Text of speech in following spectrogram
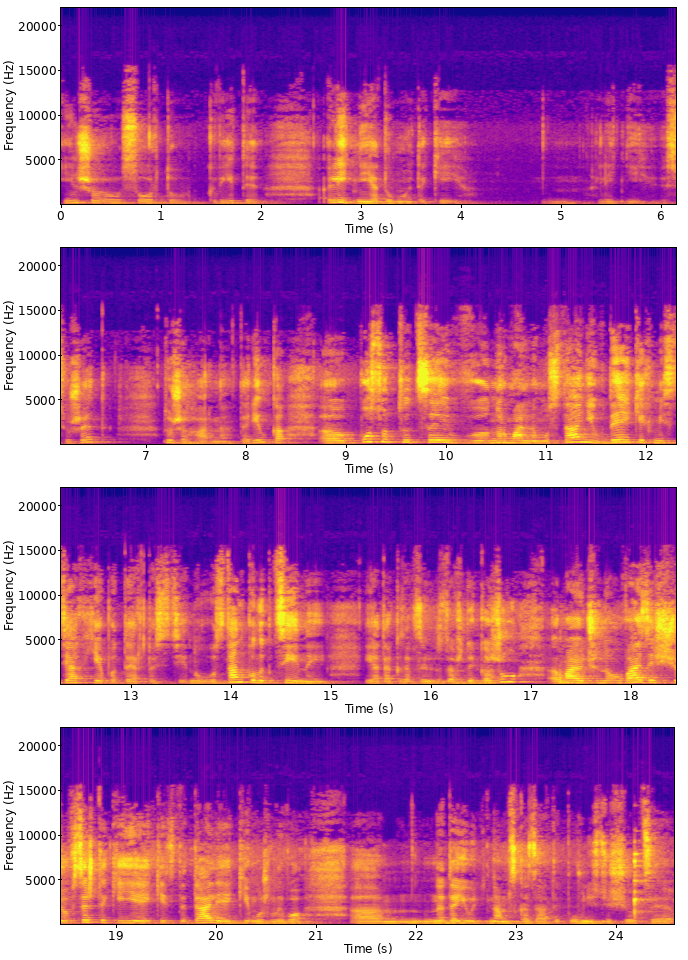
іншого сорту, квіти. Літній, я думаю, такий літній сюжет. Дуже гарна тарілка. Е, Посуд цей в нормальному стані, в деяких місцях є потертості. Ну, стан колекційний, я так завжди- кажу, маючи на увазі, що все ж таки є якісь деталі, які, можливо, е, не дають нам сказати повністю, що це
